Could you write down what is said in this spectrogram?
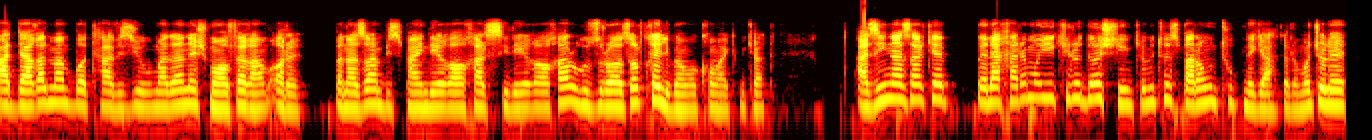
حداقل من با تعویزی اومدنش موافقم. آره به نظرم 25 دقیقه آخر 30 دقیقه آخر حضور هازارد خیلی به ما کمک می‌کرد. از این نظر که بالاخره ما یکی رو داشتیم که می‌تونست برامون توپ نگه داره. ما جلوی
